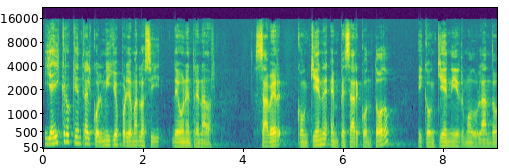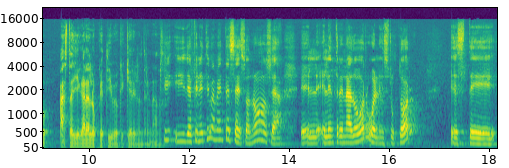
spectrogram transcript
Y ahí creo que entra el colmillo, por llamarlo así, de un entrenador. Saber con quién empezar con todo y con quién ir modulando hasta llegar al objetivo que quiere el entrenador. Sí, y definitivamente es eso, ¿no? O sea, el, entrenador o el instructor, este,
